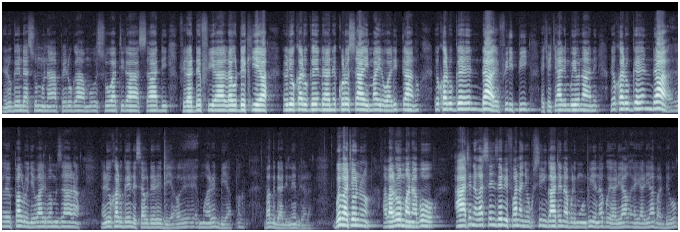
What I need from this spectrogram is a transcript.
ne lugenda sumuna perugamo suwatira saadi philadelphia laudekia nolyoka lugenda ne kolosai mairo wali ttaano lyoka lugenda e filipi ekyo kyali mu buyonaani lyoka lugenda eh, pawulo gye baali bamuzaala nalyoka lugenda e saudi arabia eh, mu arabia bagdad n'ebirala bwe batyo no abalooma nabo ate ne basenza ebifaananyi okusinga ate na buli muntu yenna gwe yali abaddewo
